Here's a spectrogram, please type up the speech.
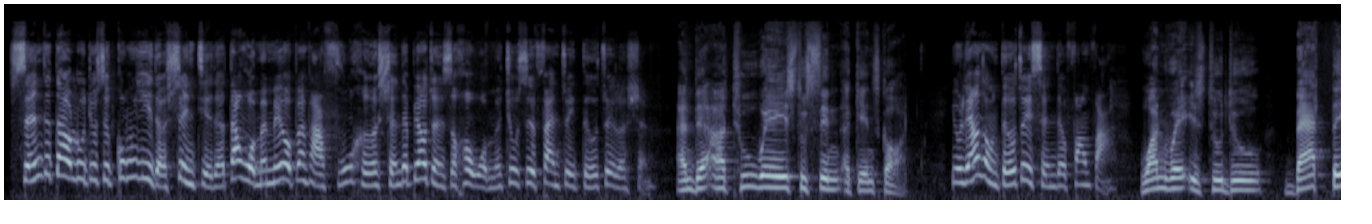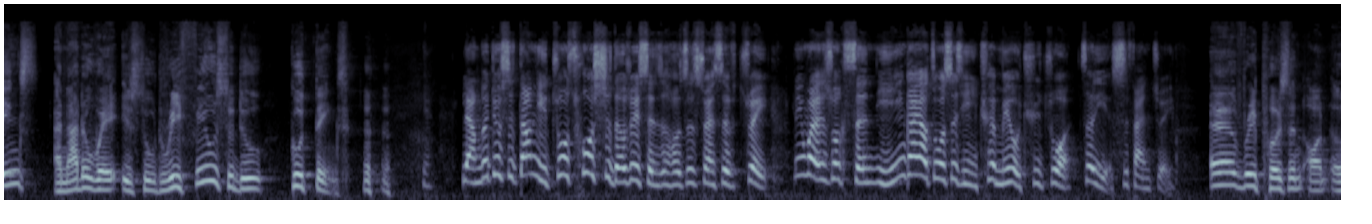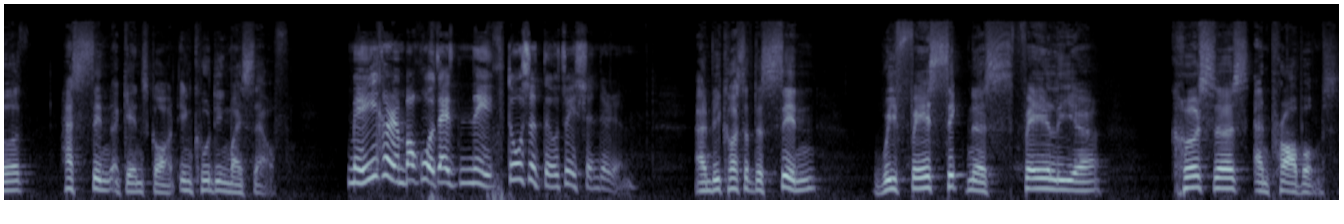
神的道路就是公义的、圣洁的。当我们没有办法符合神的标准的时候，我们就是犯罪得罪了神。 And there are two ways to sin against God. 有两种得罪神的方法， One way is to do bad things, another way is to refuse to do good things. 两个就是当你做错事得罪神之后，这算是罪；另外是说神你应该要做的事情，你却没有去做，这也是犯罪。 Every person on earth has sinned against God, including myself. 每一个人，包括我在内，都是得罪神的人。 And because of the sin, we face sickness, failure, curses, and problems.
